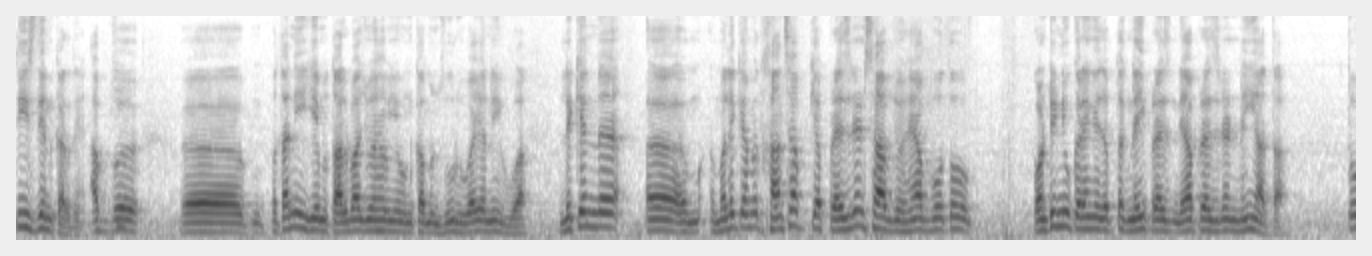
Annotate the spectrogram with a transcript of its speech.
तीस दिन कर दें। अब आ, पता नहीं ये मुतालबा जो है ये उनका मंजूर हुआ या नहीं हुआ। लेकिन मलिक अहमद खान साहब क्या प्रेसिडेंट साहब जो हैं अब वो तो कंटिन्यू करेंगे जब तक नई प्रेज, नया प्रेसिडेंट नहीं आता। तो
